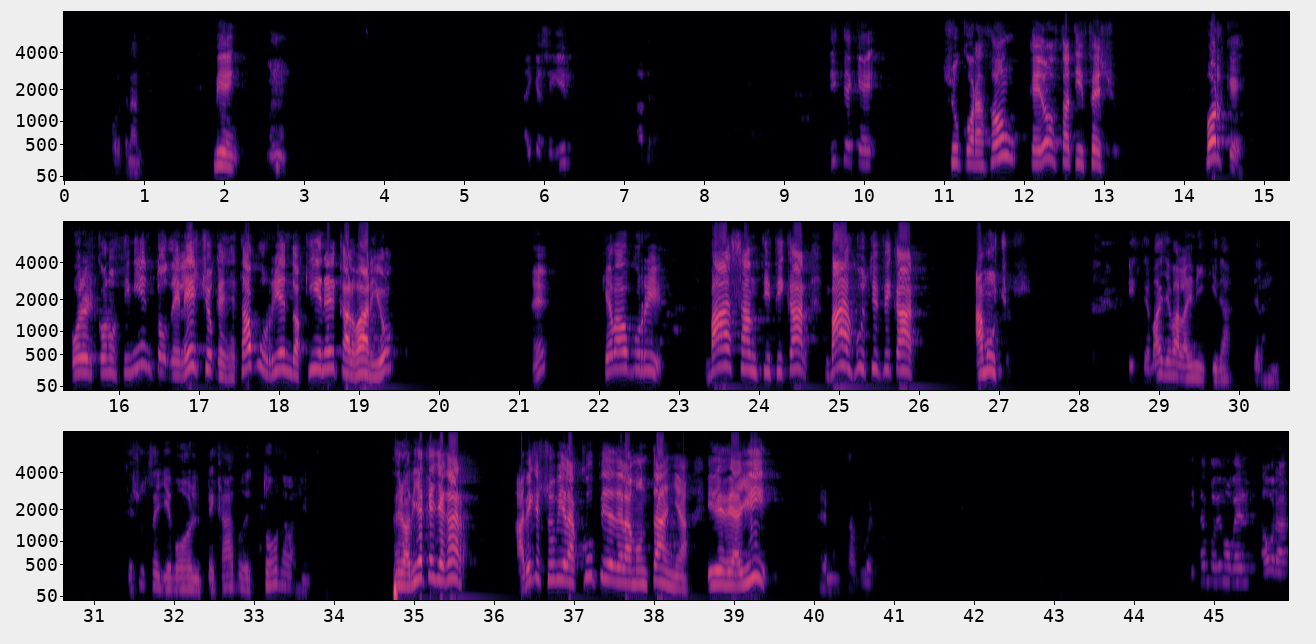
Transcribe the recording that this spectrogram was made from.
por delante. Bien, hay que seguir adelante. Dice que su corazón quedó satisfecho. ¿Por qué? Por el conocimiento del hecho que se está ocurriendo aquí en el Calvario, ¿eh? ¿qué va a ocurrir? Va a santificar, va a justificar a muchos. Y se va a llevar la iniquidad de la gente. Jesús se llevó el pecado de toda la gente. Pero había que llegar, había que subir la cúpide de la montaña y desde allí remontar vuelo. Quizás podemos ver ahora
